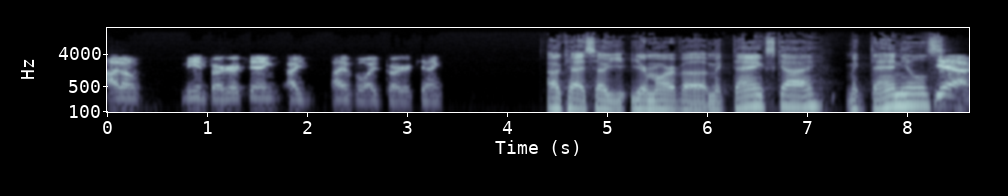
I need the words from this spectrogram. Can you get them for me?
I don't. Me and Burger King, I I avoid Burger King. Okay, so you- you're more of a McDanks guy, McDaniels. Yeah,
